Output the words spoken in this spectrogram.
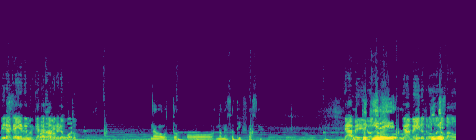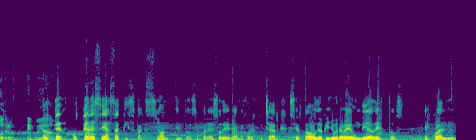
Mira, cállate porque a la Javi no le gustó. No me gustó o no me satisface. Te va a pedir Usted otro. quiere- Te va a pedir otro usted duelo es- para otro. Ten cuidado. Usted, usted desea satisfacción, entonces para eso debería mejor escuchar cierto audio que yo grabé un día de estos, el cual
